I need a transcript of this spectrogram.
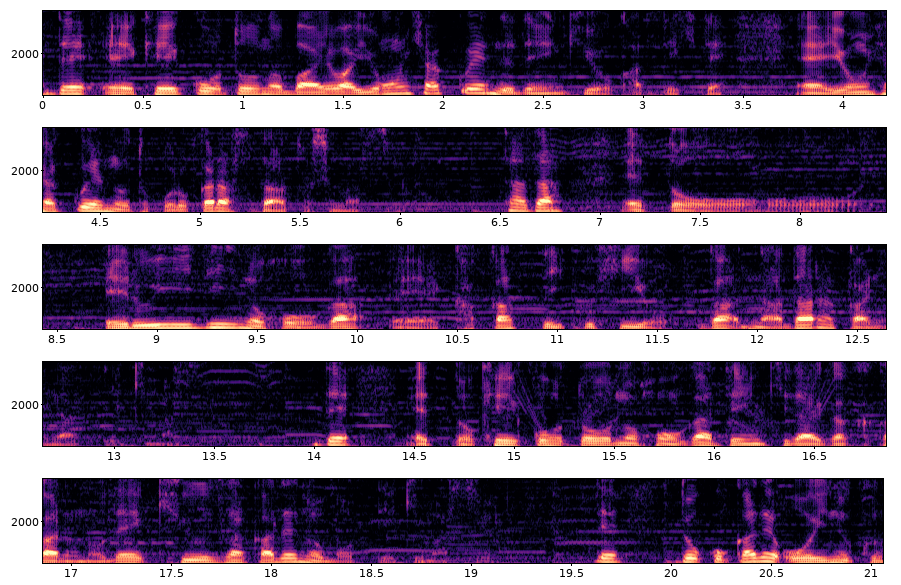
で、えー、蛍光灯の場合は400円で電球を買ってきて、えー、400円のところからスタートしますよ。ただ、えっと、LED の方が、えー、かかっていく費用がなだらかになっていきます。で、えっと、蛍光灯の方が電気代がかかるので急坂で登っていきますよ。でどこかで追い抜くっ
